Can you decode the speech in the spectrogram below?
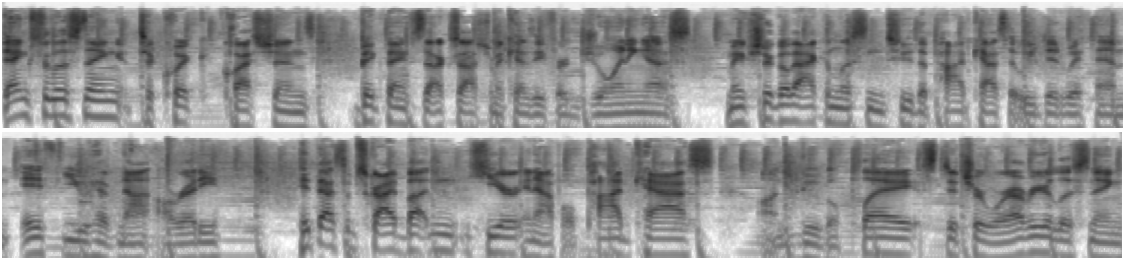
Thanks for listening to Quick Questions. Big thanks to Dr. Sasho MacKenzie for joining us. Make sure to go back and listen to the podcast that we did with him if you have not already. Hit that subscribe button here in Apple Podcasts, on Google Play, Stitcher, wherever you're listening.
